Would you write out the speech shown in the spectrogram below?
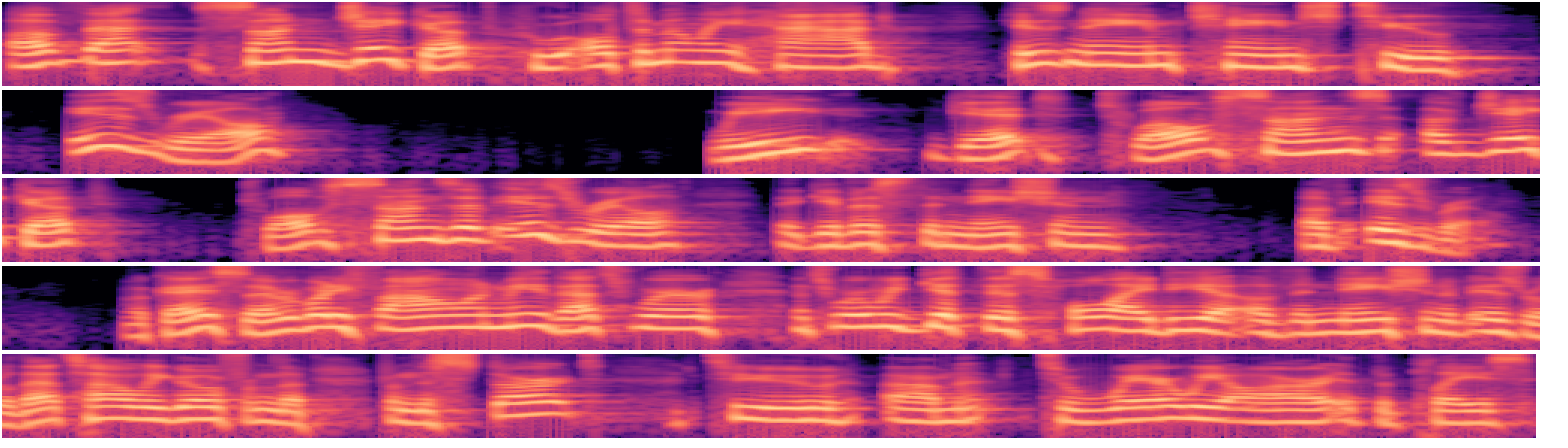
of that son Jacob, who ultimately had his name changed to Israel, we get 12 sons of Jacob, 12 sons of Israel that give us the nation of Israel. Okay, so everybody following me? That's where, that's where we get this whole idea of the nation of Israel. That's how we go from the, from the start to, um, to where we are at the place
